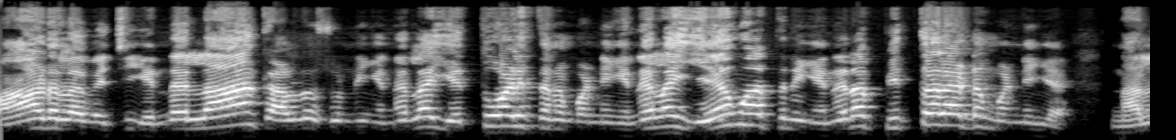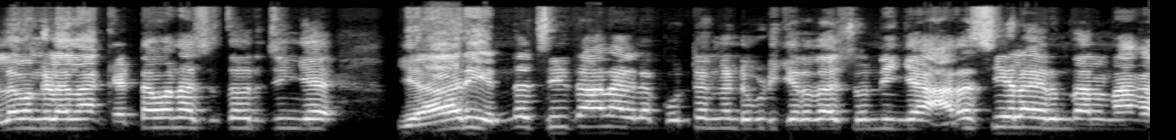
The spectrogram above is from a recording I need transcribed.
மாடலை வச்சு என்னெல்லாம் கலந்த சொன்னீங்க என்னெல்லாம் எத்துவாளித்தனம் பண்ணீங்க என்னெல்லாம் ஏமாத்துனீங்க என்னெல்லாம் பித்தலாட்டம் பண்ணீங்க நல்லவங்களெல்லாம் கெட்டவனா சித்தரிச்சீங்க. யாரு என்ன செய்தாலும் அதுல குற்றம் கண்டுபிடிக்கிறதா சொன்னீங்க. அரசியலா இருந்தாலும் நாங்க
